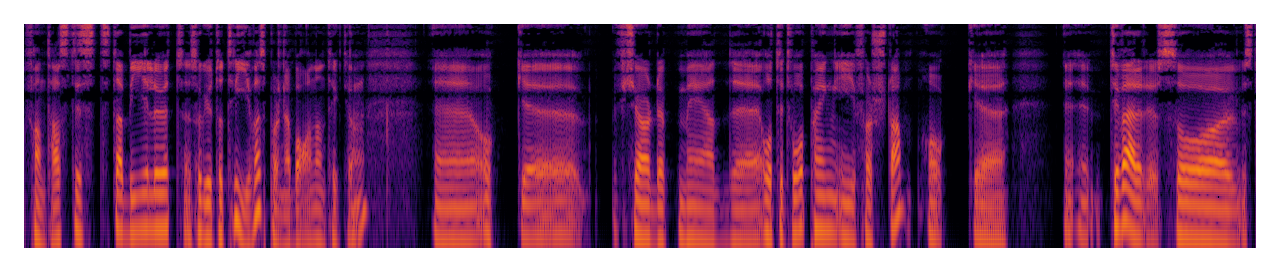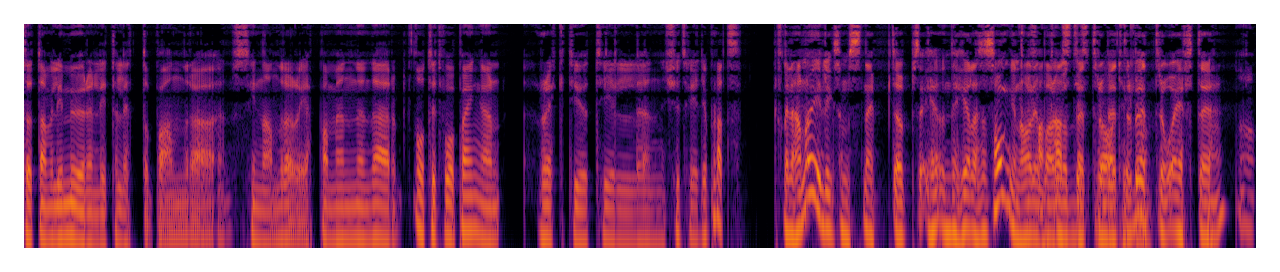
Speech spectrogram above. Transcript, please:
fantastiskt stabil ut. Såg ut att trivas på den här banan tyckte jag. Eh, och eh, körde med eh, 82 poäng i första och eh, eh, tyvärr så stötte han väl i muren lite lätt på andra, sin andra repa men den där 82 poängen räckte ju till en 23 plats. Men han har ju liksom snäppt upp sig. Under hela säsongen har det bara gått bättre och bättre och bättre. Och efter, Mm. Ja.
